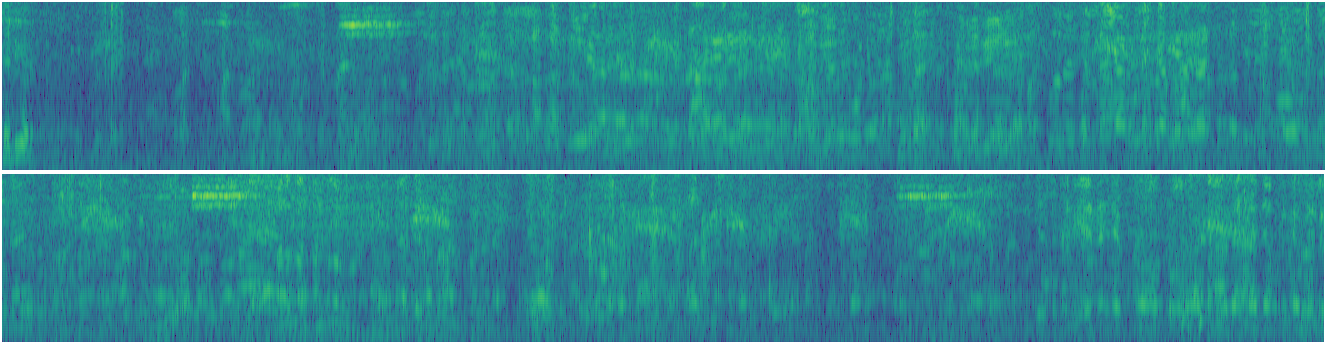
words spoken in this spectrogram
రెడ్డి గారు ఏంటంటే ఎప్పుడో గౌరవ ఆదరణ దేవుడికి రెండు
